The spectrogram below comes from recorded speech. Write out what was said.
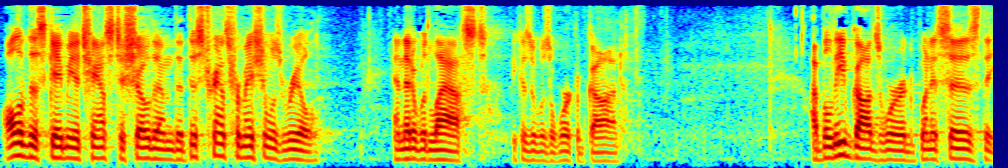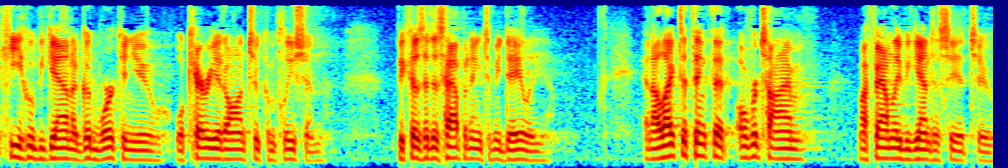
All of this gave me a chance to show them that this transformation was real and that it would last because it was a work of God. I believe God's word when it says that he who began a good work in you will carry it on to completion because it is happening to me daily. And I like to think that over time, my family began to see it too.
